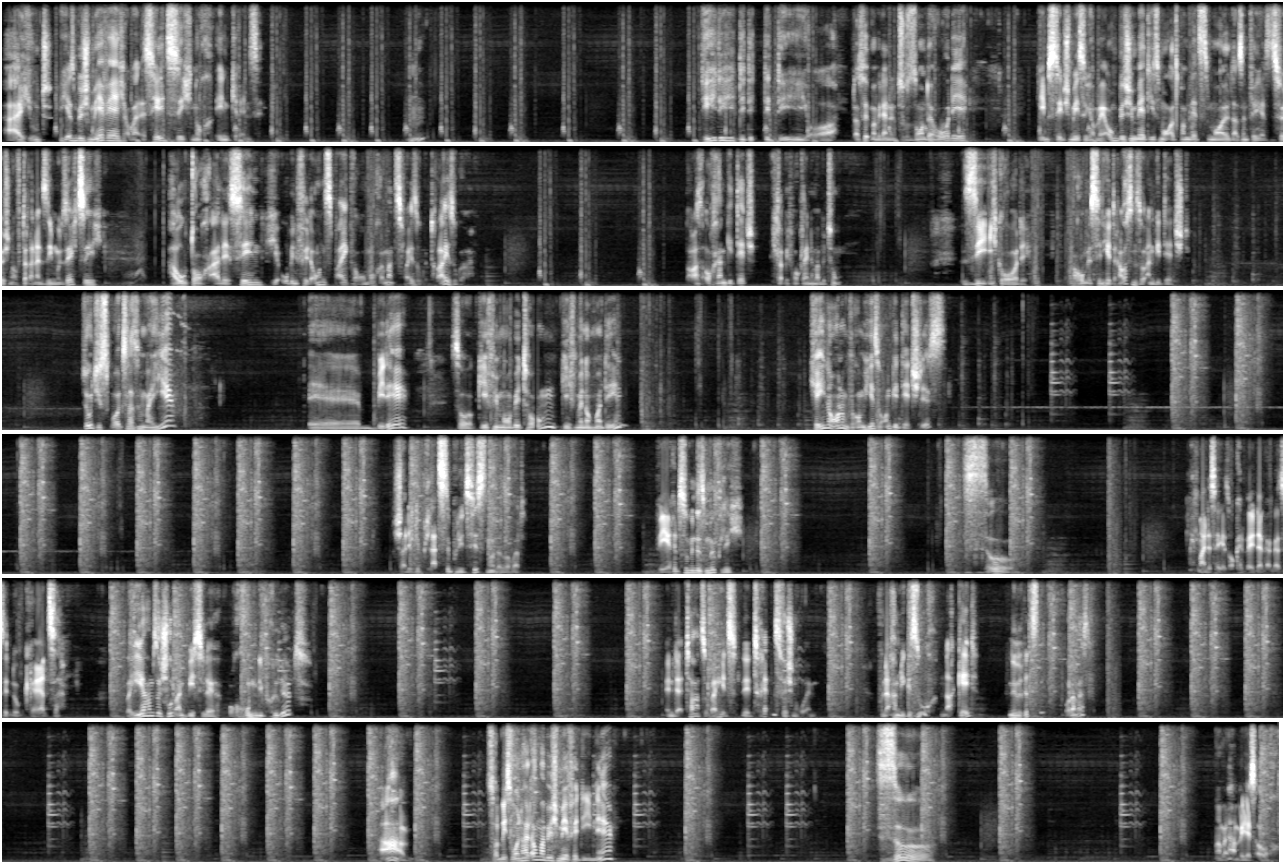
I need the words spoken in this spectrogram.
Ah, gut. Hier ist ein bisschen mehr weg, aber es hält sich noch in Grenzen. Hm? Die, die, die, die, die, die, ja. Das wird mal wieder eine Sonde Hode. Game Stage-mäßig haben wir auch ein bisschen mehr diesmal als beim letzten Mal. Da sind wir jetzt zwischen auf 367. Haut doch alles hin. Hier oben fehlt auch ein Spike. Warum auch immer. Zwei sogar. Drei sogar. Da ist auch rangedetscht. Ich glaube, ich brauche gleich nochmal Beton. Sehe ich gerade. Warum ist denn hier draußen so angedetscht? So, die Spikes lassen wir mal hier. Äh, bitte? So, gib mir mal Beton. Gib mir nochmal den. Keine Ahnung, warum hier so angedetscht ist. Geplatzte Polizisten oder sowas. Wäre zumindest möglich. So. Ich meine, das ist ja jetzt auch kein Weltuntergang, das sind nur Kratzer. Aber hier haben sie schon ein bisschen rumgeprügelt. In der Tat, sogar hier den Treppen zwischenräumen. Wonach haben die gesucht? Nach Geld? In den Ritzen? Oder was? Ah. Zombies wollen halt auch mal ein bisschen mehr verdienen, ne? So. Aber haben wir jetzt auch.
